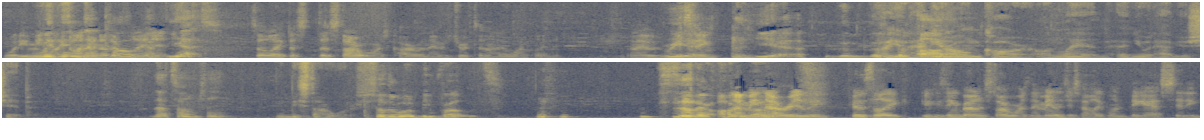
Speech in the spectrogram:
What do you mean, like within on that another compound? planet? Yes. So like the the Star Wars car when they was drifting on that one planet, and it was Yeah. racing. Yeah. The, the, now you'd the have your own car on land, and you would have your ship. That's what I'm saying. It would be Star Wars. So there would be roads. so there are. I mean, roads. not really, because like if you think about it in Star Wars, they mainly just have like one big ass city,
